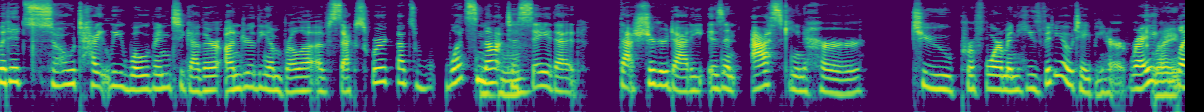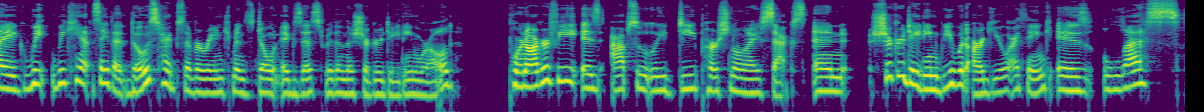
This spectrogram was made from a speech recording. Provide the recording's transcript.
but it's so tightly woven together under the umbrella of sex work. That's what's not to Mhm. say that that sugar daddy isn't asking her to perform and he's videotaping her, right? Right. Like we we can't say that those types of arrangements don't exist within the sugar dating world. Pornography is absolutely depersonalized sex and sugar dating we would argue I think is less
